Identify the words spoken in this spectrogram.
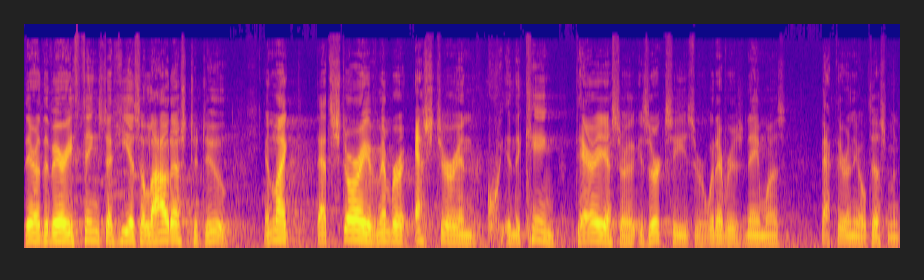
They're the very things that he has allowed us to do. And like that story of, remember Esther and, and the king, Darius or Xerxes or whatever his name was, back there in the Old Testament.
